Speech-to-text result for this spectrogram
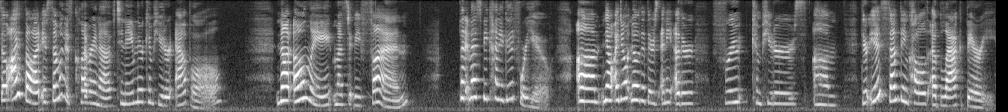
So I thought if someone is clever enough to name their computer Apple, not only must it be fun, but it must be kind of good for you. Um, now, I don't know that there's any other fruit computers. Um, there is something called a Blackberry.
